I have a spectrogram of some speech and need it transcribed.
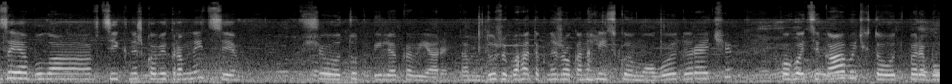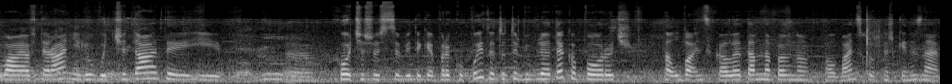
Це я була в цій книжковій крамниці, що тут біля кав'ярень. Там дуже багато книжок англійською мовою, до речі. Кого цікавить, хто от перебуває в Тирані, любить читати і е, хоче щось собі таке прикупити. Тут і бібліотека поруч, албанська, але там, напевно, албанської книжки не знаю.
